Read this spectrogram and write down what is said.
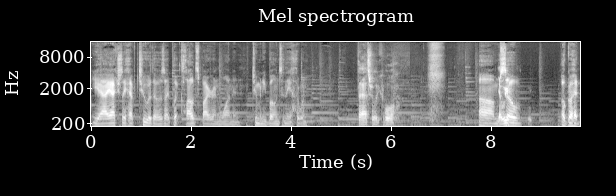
Yeah, I actually have two of those. I put Cloudspire in one and Too Many Bones in the other one. That's really cool. Um, yeah, so, oh, go ahead.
